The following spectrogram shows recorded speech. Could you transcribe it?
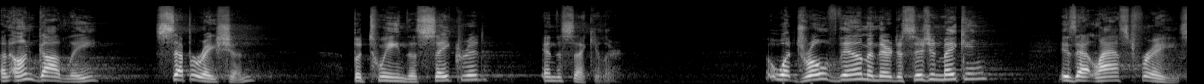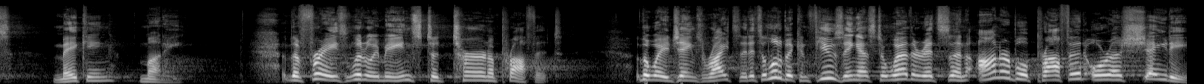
an ungodly separation between the sacred and the secular. What drove them in their decision making is that last phrase making money. The phrase literally means to turn a profit the way James writes it, it's a little bit confusing as to whether it's an honorable profit or a shady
